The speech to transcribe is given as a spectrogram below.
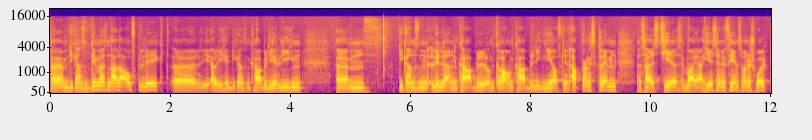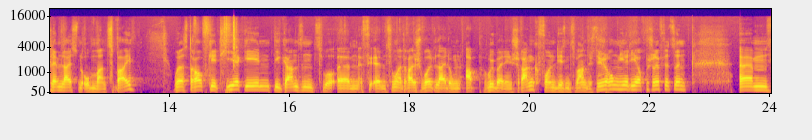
Ähm, die ganzen Dimmer sind alle aufgelegt, äh, die, alle hier, die ganzen Kabel, die hier liegen. Ähm, die ganzen lilanen Kabel und grauen Kabel liegen hier auf den Abgangsklemmen. Das heißt, hier war ja hier ist eine 24 Volt Klemmleiste und oben waren zwei. Wo das drauf geht, hier gehen die ganzen 230 ähm, Volt Leitungen ab rüber in den Schrank von diesen 20 Sicherungen hier, die auch beschriftet sind. Ähm,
